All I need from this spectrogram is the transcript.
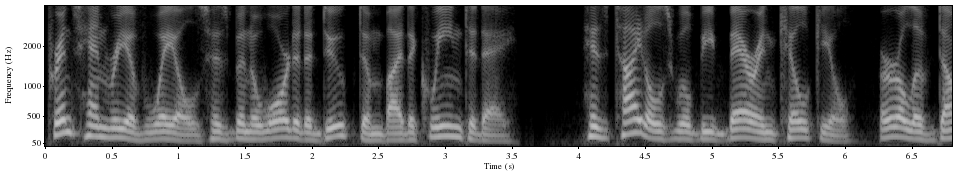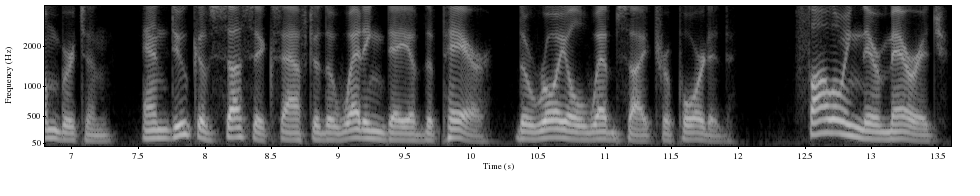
Prince Henry of Wales has been awarded a dukedom by the Queen today. His titles will be Baron Kilkeel, Earl of Dumbarton, and Duke of Sussex after the wedding day of the pair, the royal website reported. Following their marriage,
